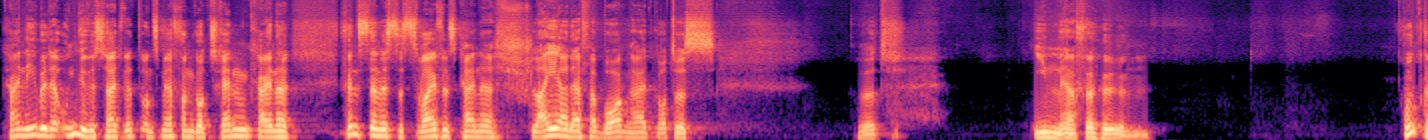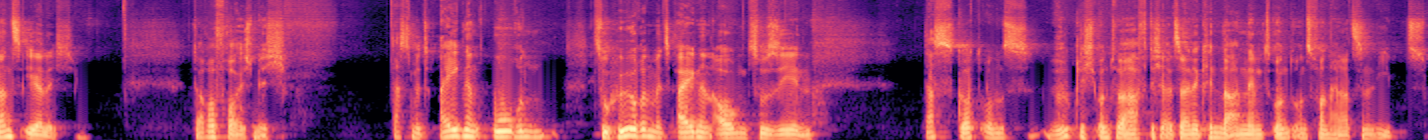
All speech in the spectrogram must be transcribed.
Kein Nebel der Ungewissheit wird uns mehr von Gott trennen, keine Finsternis des Zweifels, keine Schleier der Verborgenheit Gottes wird ihn mehr verhüllen. Und ganz ehrlich, darauf freue ich mich, das mit eigenen Ohren zu hören, mit eigenen Augen zu sehen, dass Gott uns wirklich und wahrhaftig als seine Kinder annimmt und uns von Herzen liebt.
